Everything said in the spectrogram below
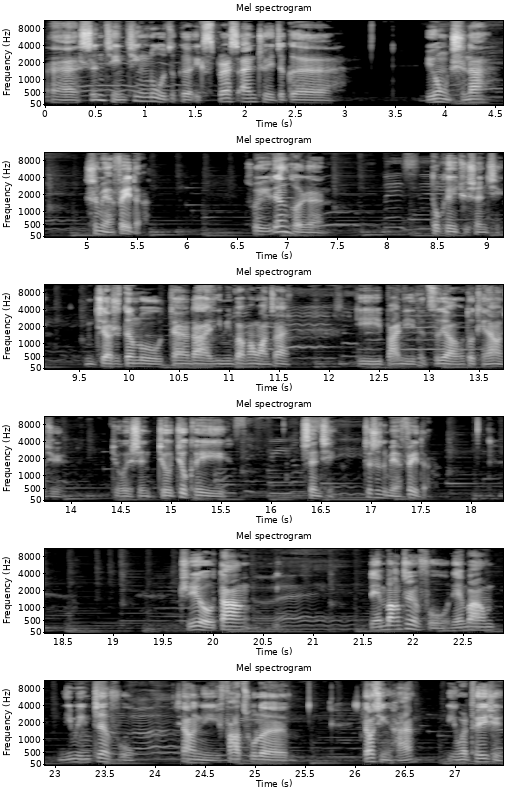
呃，申请进入这个 Express Entry 这个游泳池呢是免费的，所以任何人都可以去申请。你只要是登录加拿大移民官方网站，你把你的资料都填上去，就会申就就可以申请，这是免费的。只有当联邦政府、联邦移民政府向你发出了邀请函 （invitation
